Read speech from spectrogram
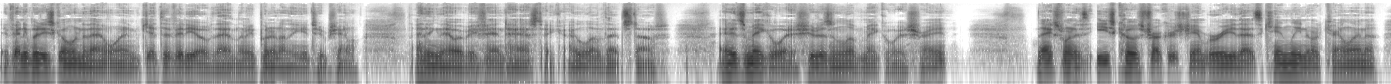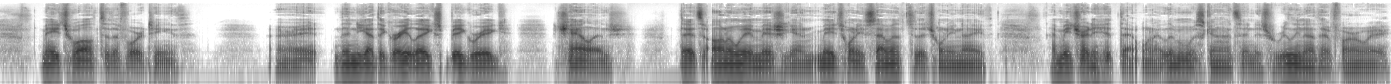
If anybody's going to that one, get the video of that and let me put it on the YouTube channel. I think that would be fantastic. I love that stuff. And it's Make a Wish. Who doesn't love Make a Wish, right? Next one is East Coast Truckers Jamboree. That's Kenly, North Carolina, May 12th to the 14th. All right. Then you got the Great Lakes Big Rig Challenge. That's Onaway, Michigan, May 27th to the 29th. I may try to hit that one. I live in Wisconsin. It's really not that far away.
